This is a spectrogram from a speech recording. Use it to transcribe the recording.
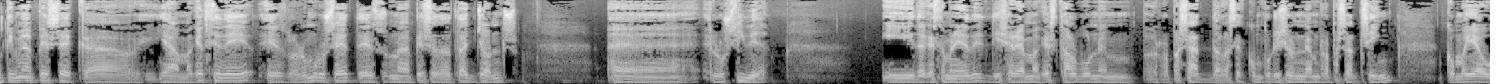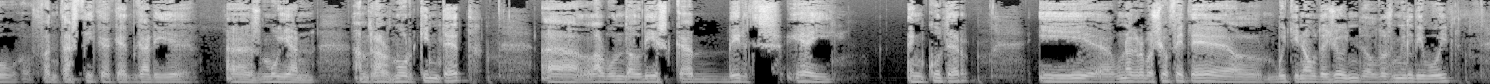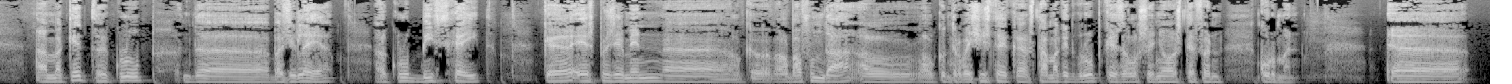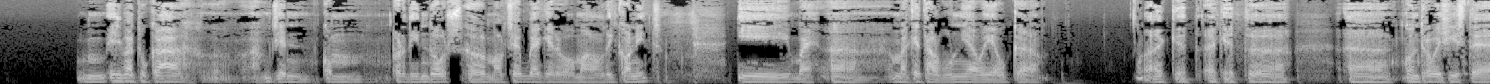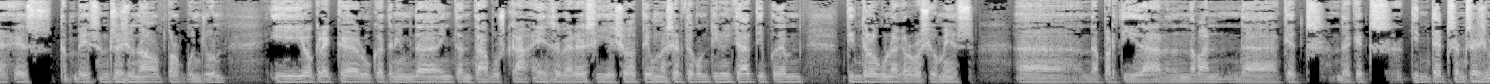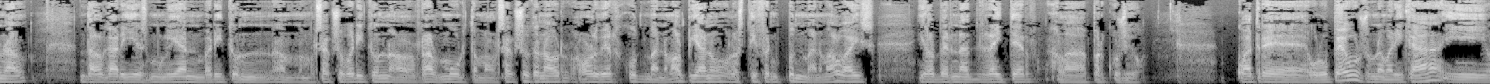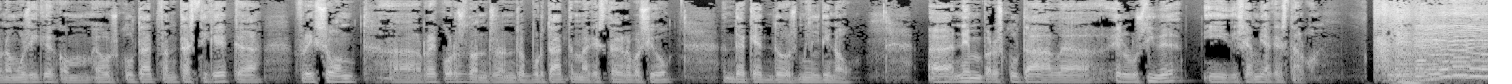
L'última peça que hi ha amb aquest CD és la número 7, és una peça de Tad Jones, eh, Elucide, i d'aquesta manera de- deixarem aquest àlbum, hem repassat de les set composicions, n'hem repassat cinc, com veieu, fantàstic aquest Gary Smullian en Ralph Moore Quintet, eh, l'àlbum del disc Birds Eye en Cutter, i eh, una gravació feta el 8 i 9 de juny del 2018 amb aquest club de Basilea, el club Beast Hate, que és precisament eh, el que el va fundar el, el contrabaixista que està en aquest grup, que és el senyor Stephen Kurman. Eh, ell va tocar amb gent com per dir dos, amb el Chet Becker o amb el i bé, eh, amb aquest àlbum ja veieu que aquest, aquest eh, eh, contrabaixista és també sensacional pel conjunt i jo crec que el que tenim d'intentar buscar és a veure si això té una certa continuïtat i podem tindre alguna gravació més eh, de partir d'ara endavant d'aquests quintets sensacional del Gary Smulian baríton amb el saxo baríton, el Ralph Moore amb el saxo tenor, l'Oliver Goodman amb el piano, l'Stephen Goodman amb el baix i el Bernard Reiter a la percussió quatre europeus, un americà i una música, com heu escoltat, fantàstica, que Free Song eh, Records doncs, ens ha portat amb aquesta gravació d'aquest 2019. Eh, anem per escoltar la Elucide i deixem ja aquest àlbum. Thank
